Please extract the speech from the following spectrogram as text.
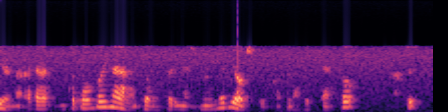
いろんな方々のことを覚えながら今日も取りなしの祈りをしていくことができたらと思います。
